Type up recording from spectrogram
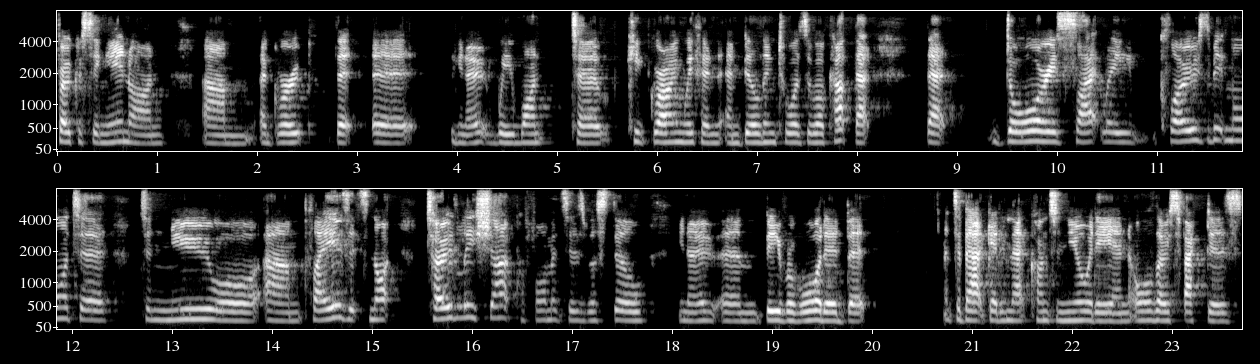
focusing in on um, a group that uh, you know we want to keep growing with and, and building towards the World Cup. That that door is slightly closed a bit more to to new or um, players. It's not totally shut. Performances will still, you know, um, be rewarded, but it's about getting that continuity and all those factors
